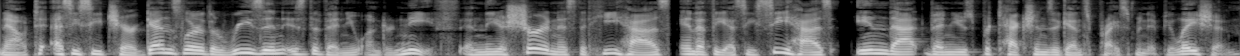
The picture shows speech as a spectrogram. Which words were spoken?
Now, to SEC Chair Gensler, the reason is the venue underneath and the assuredness that he has and that the SEC has in that venue's protections against price manipulation.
